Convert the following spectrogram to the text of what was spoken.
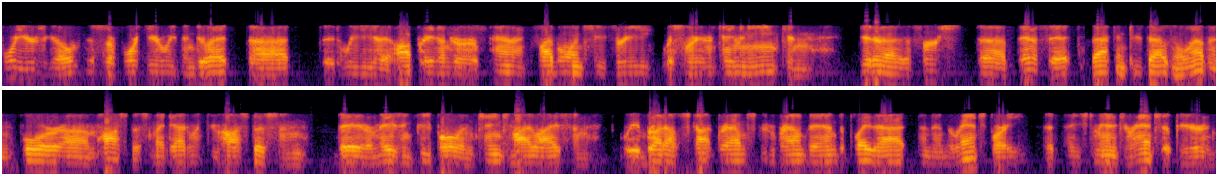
four years ago. This is our fourth year we've been doing it. Uh, that we uh, operate under our parent 501c3 Whistler Entertainment Inc. and did uh, the first uh, benefit back in 2011 for um, hospice. My dad went through hospice, and they are amazing people and changed my life. And we brought out Scott Brown, Scooter Brown Band to play that, and then the ranch party. That I used to manage a ranch up here, and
